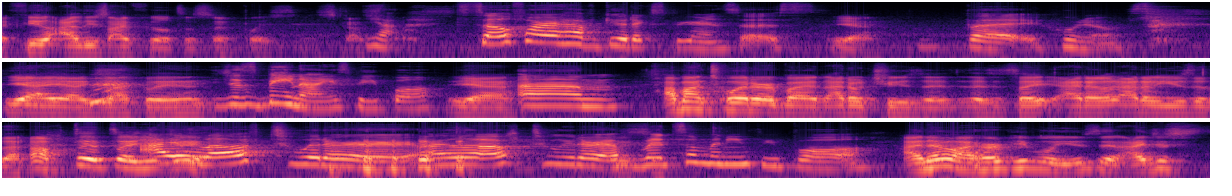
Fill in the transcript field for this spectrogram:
I feel at least I feel it's a safe place to discuss. Yeah. this. So far, I have good experiences, yeah, but who knows? yeah, yeah, exactly. Just be nice, people. Yeah, Um, I'm on Twitter, but I don't choose it. It's like, I don't I don't use it that often. So you I love Twitter. I love Twitter. I've met so many people. I know. I heard people use it. I just.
